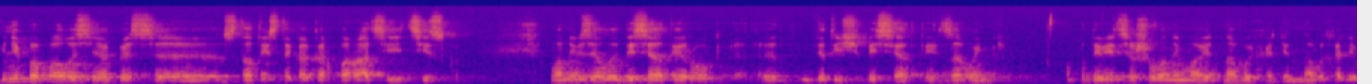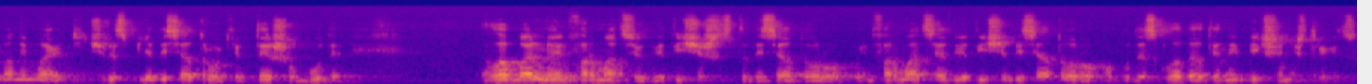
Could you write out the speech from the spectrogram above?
Мені попалась якось е, статистика корпорації Cisco. Вони взяли 10 рік, е, 2010 за вимір. А подивіться, що вони мають на виході. На виході вони мають через 50 років те, що буде глобальну інформацію 2060 року. Інформація 2010 року буде складати не більше, ніж 3%.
